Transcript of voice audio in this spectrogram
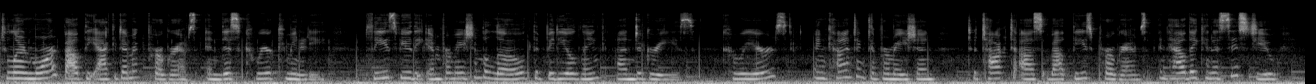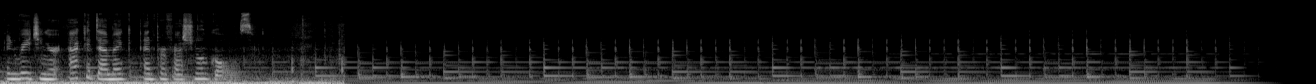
To learn more about the academic programs in this career community, please view the information below the video link on degrees, careers, and contact information to talk to us about these programs and how they can assist you in reaching your academic and professional goals.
